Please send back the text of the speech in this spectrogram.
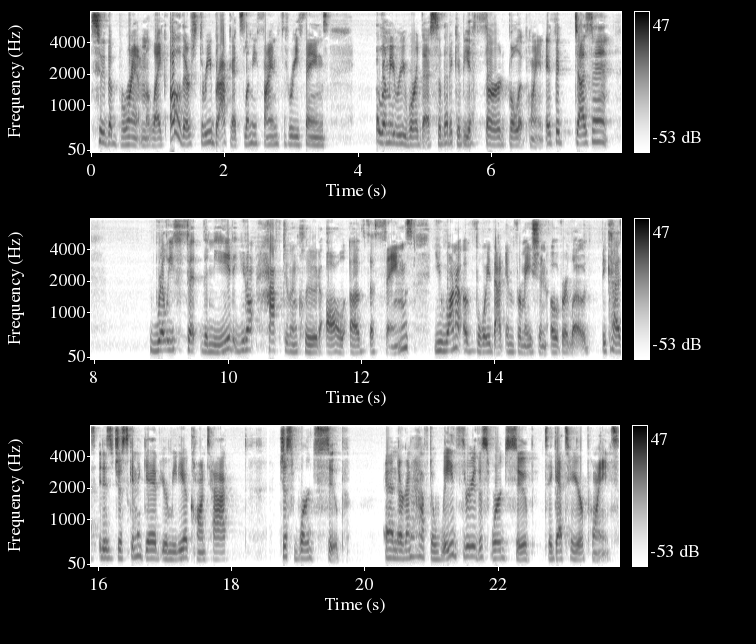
to the brim. Like, oh, there's three brackets. Let me find three things. Let me reword this so that it could be a third bullet point. If it doesn't really fit the need. You don't have to include all of the things. You want to avoid that information overload because it is just going to give your media contact just word soup. And they're going to have to wade through this word soup to get to your point,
